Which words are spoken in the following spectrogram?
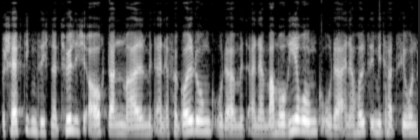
beschäftigen sich natürlich auch dann mal mit einer Vergoldung oder mit einer Marmorierung oder einer Holzimitation.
